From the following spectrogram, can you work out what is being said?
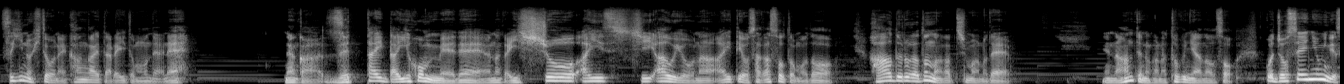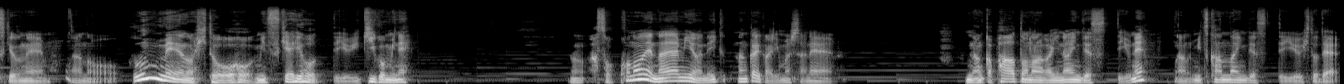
次の人をね、考えたらいいと思うんだよね。なんか、絶対大本命で、なんか一生愛し合うような相手を探そうと思うと、ハードルがどんどん上がってしまうので、なんていうのかな、特にあの、そう、これ女性に多いんですけどね、あの、運命の人を見つけようっていう意気込みね。うん、あ、そう、このね、悩みはね、何回かありましたね。なんかパートナーがいないんですっていうね、あの見つかんないんですっていう人で、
